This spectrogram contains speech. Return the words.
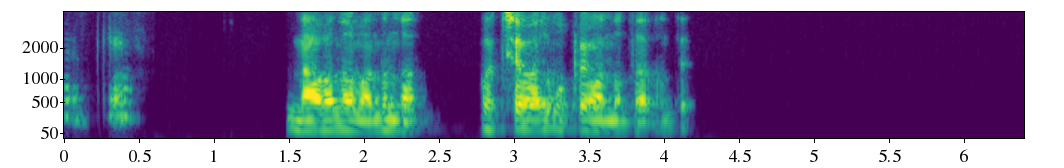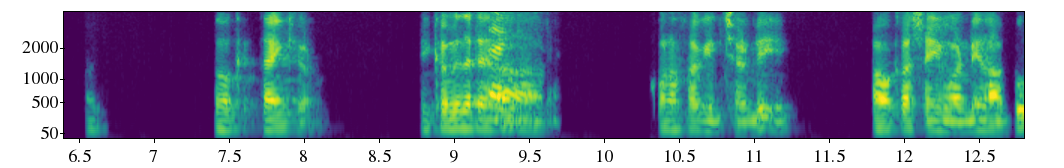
ఓకే. 400 మందున్నారు. వచ్చేవాళ్ళు 30 మందుంటారు అంతే. ఓకే. Thank you. ఇక మీదటైనా. కొనసాగించండి. అవకాశం ఇవ్వండి నాకు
